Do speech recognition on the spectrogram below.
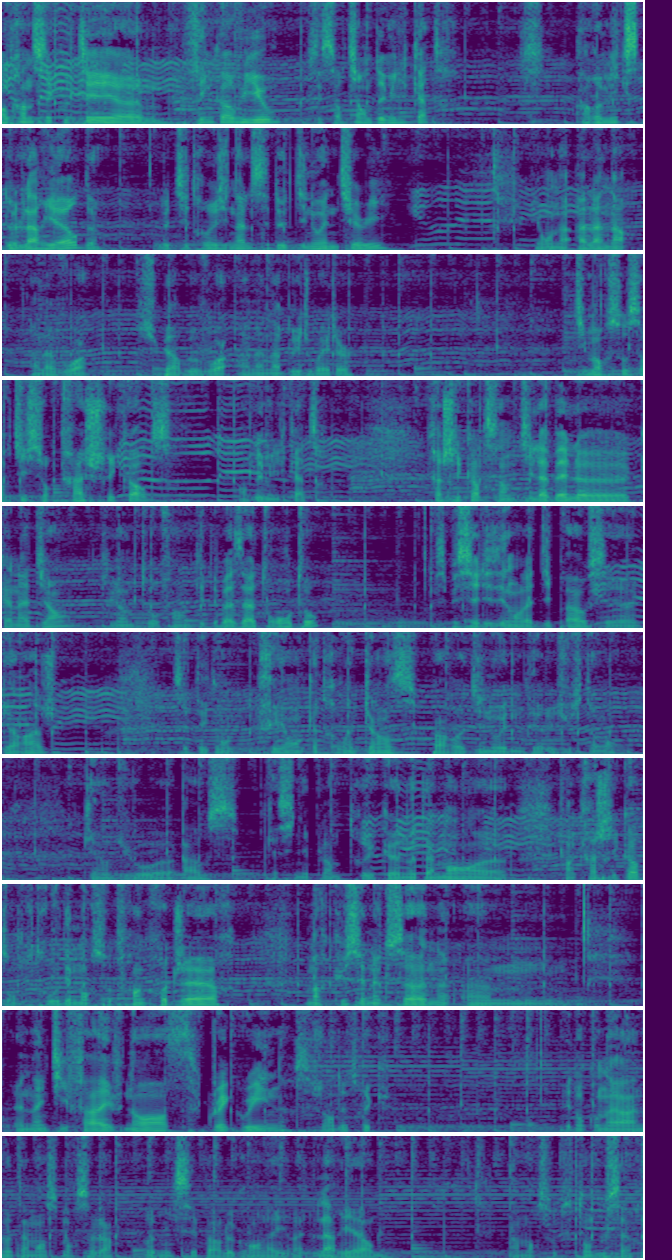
En train de s'écouter euh, Think of You, c'est sorti en 2004. Un remix de Larry Heard. Le titre original c'est de Dino and Thierry. Et on a Alana à la voix, superbe voix, Alana Bridgewater. Petit morceau sorti sur Crash Records en 2004. Crash Records c'est un petit label euh, canadien qui, vient de qui était basé à Toronto, spécialisé dans la deep house et euh, garage. C'était créé en 95 par Dino et Terry justement, qui est un duo euh, house, qui a signé plein de trucs, euh, notamment enfin Crash Records, on retrouve des morceaux de Frank Roger, Marcus Enoxon, 95 North, Greg Green, ce genre de trucs. Et donc on a notamment ce morceau-là, remixé par le grand Larry Heard, un morceau tout en douceur.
